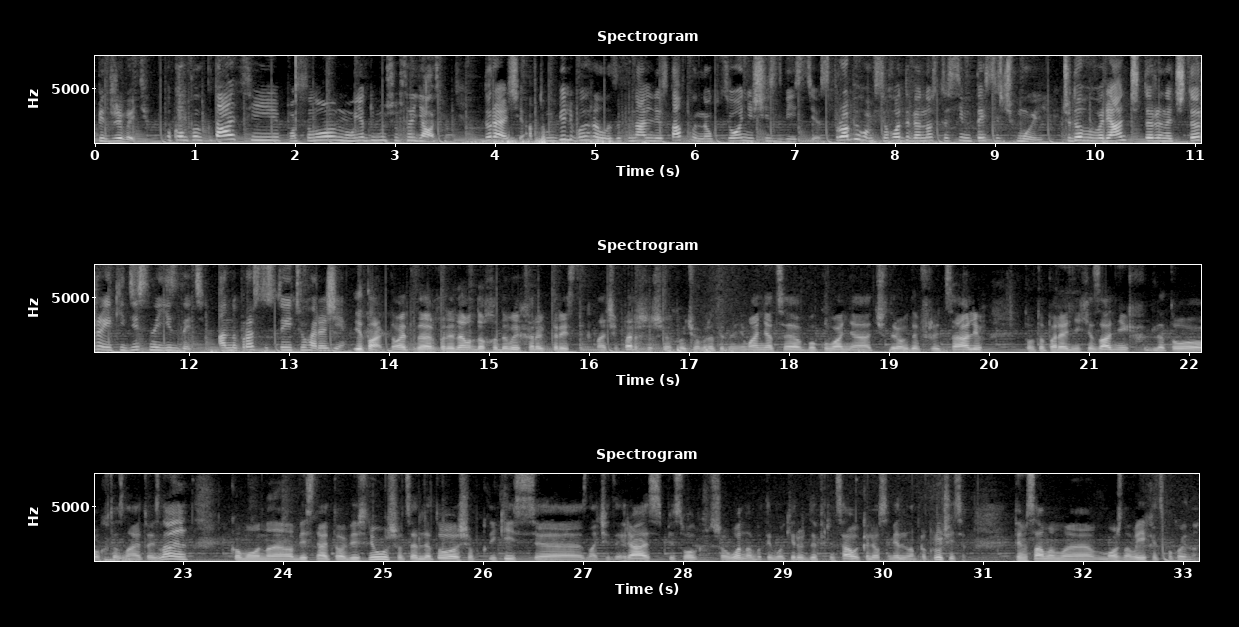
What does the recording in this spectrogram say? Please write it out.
підживити. По комплектації, по салону, я думаю, що все ясно. До речі, автомобіль виграли за фінальною ставкою на аукціоні 6200 з пробігом всього 97 тисяч миль. Чудовий варіант 4 на 4 який дійсно їздить, а не просто стоїть у гаражі. І так, давайте тепер перейдемо до ходових характеристик. Значить, перше, що я хочу обратити увагу, це блокування чотирьох диференціалів, тобто передніх і задніх. Для того, хто знає, той знає. Кому не об'яснять, то об'ясню, що це для того, щоб якийсь, е, значить, грязь, пісок, що угодно, бо ти блокуєш диференціал, і колеса медленно прокручуються, тим самим е, можна виїхати спокійно.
